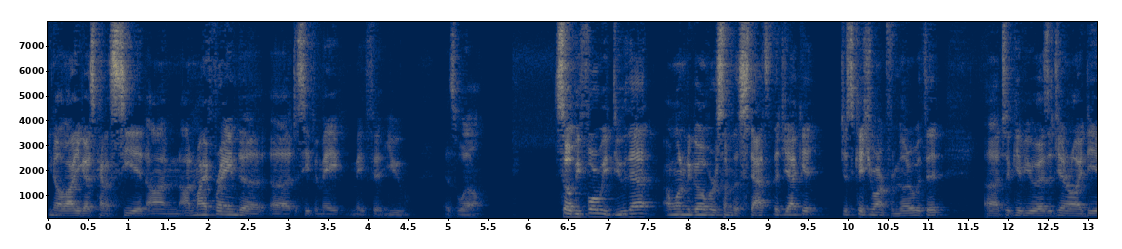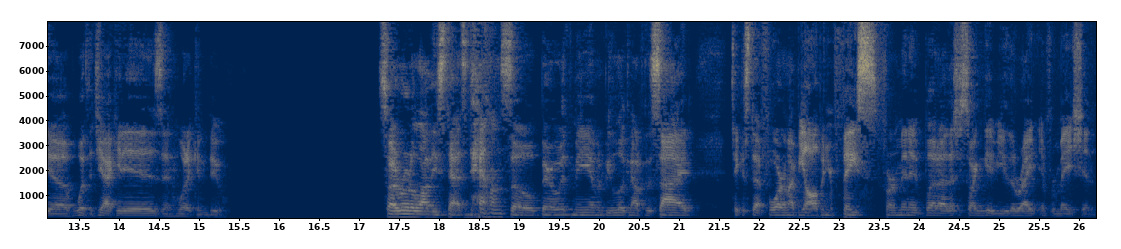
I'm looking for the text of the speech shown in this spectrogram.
you know allow you guys kind of see it on on my frame to uh, to see if it may may fit you as well. So before we do that, I wanted to go over some of the stats of the jacket, just in case you aren't familiar with it, uh, to give you as a general idea of what the jacket is and what it can do. So I wrote a lot of these stats down, so bear with me. I'm going to be looking out to the side, take a step forward. I might be all up in your face for a minute, but uh, that's just so I can give you the right information.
